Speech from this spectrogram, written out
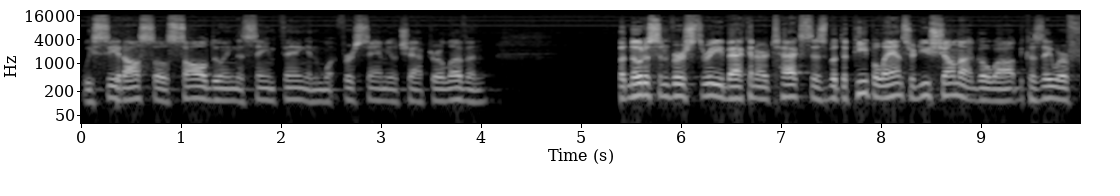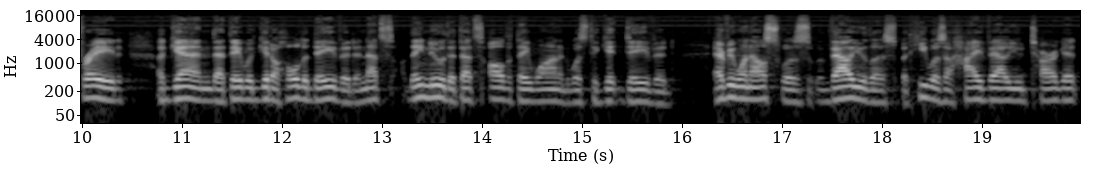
We see it also Saul doing the same thing in 1 Samuel chapter 11. But notice in verse 3, back in our text, says, But the people answered, You shall not go out, because they were afraid, again, that they would get a hold of David. And that's, they knew that that's all that they wanted, was to get David. Everyone else was valueless, but he was a high valued target.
